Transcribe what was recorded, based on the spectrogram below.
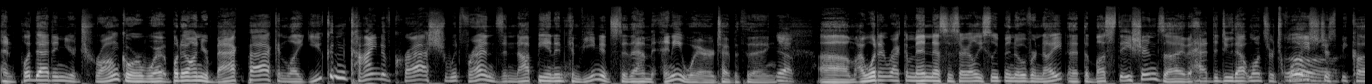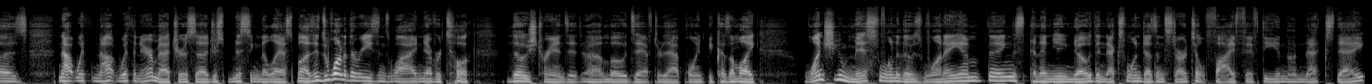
and put that in your trunk or where, put it on your backpack and like you can kind of crash with friends and not be an inconvenience to them anywhere type of thing. Yeah. Um, I wouldn't recommend necessarily sleeping overnight at the bus stations. I've had to do that once or twice Ugh. just because not with not with an air mattress, uh, just missing the last bus. It's one of the reasons why I never took those transit uh, modes after that point because I'm like, once you miss one of those 1 a.m. things and then you know the next one doesn't start till 5.50 in the next day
